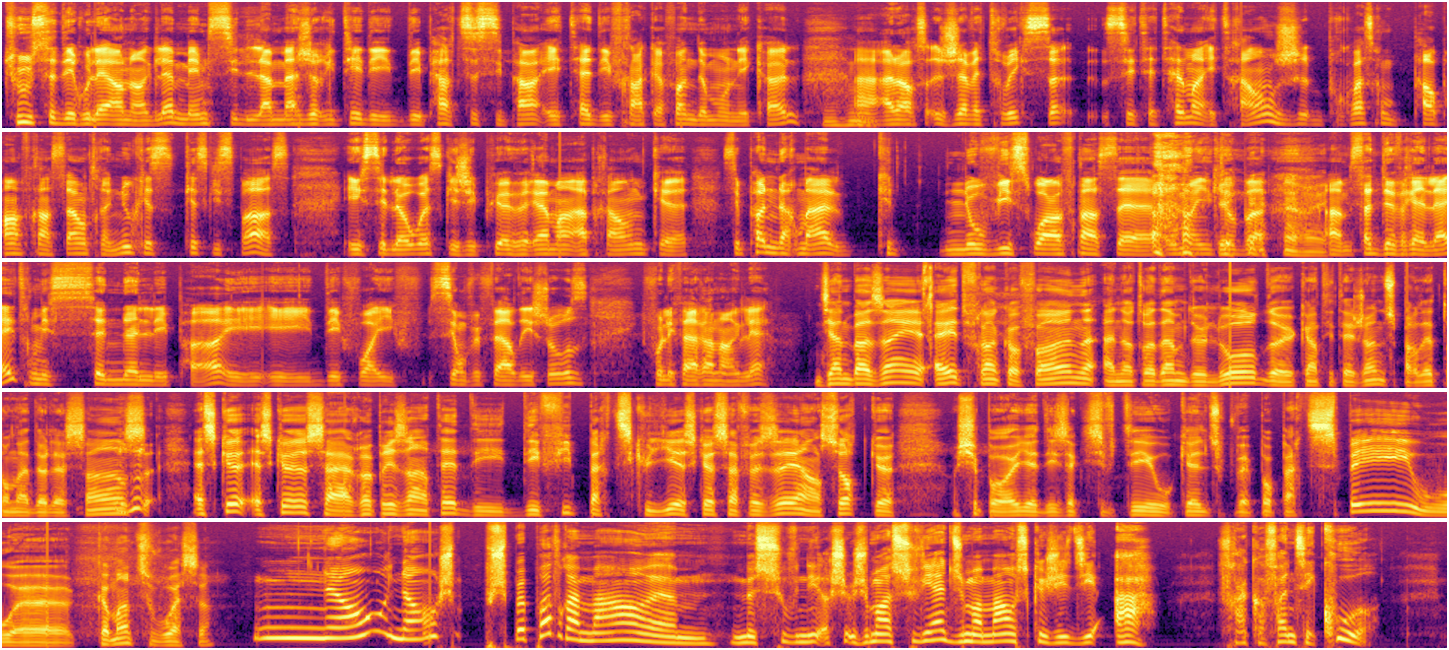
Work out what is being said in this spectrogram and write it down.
tout se déroulait en anglais, même si la majorité des, des participants étaient des francophones de mon école. Mhm. Euh, alors, j'avais trouvé que ça, c'était tellement étrange. Pourquoi est-ce qu'on ne parle pas en français entre nous? Qu'est-ce qu'est-ce qui se passe? Et c'est là où est-ce que j'ai pu vraiment apprendre que c'est pas normal que nos vies soient en français au Manitoba. Ouais. Um, ça devrait l'être, mais ce ne l'est pas. Et, et des fois, si on veut faire des choses, il faut les faire en anglais. Diane Bazin, être francophone à Notre-Dame-de-Lourdes, quand tu étais jeune, tu parlais de ton adolescence. Est-ce que, est que ça représentait des défis particuliers? Est-ce que ça faisait en sorte que, je sais pas, il y a des activités auxquelles tu pouvais pas participer ou euh, comment tu vois ça? Non, non, je, je peux pas vraiment euh, me souvenir. Je, je m'en souviens du moment où ce que j'ai dit Ah, francophone, c'est cool.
